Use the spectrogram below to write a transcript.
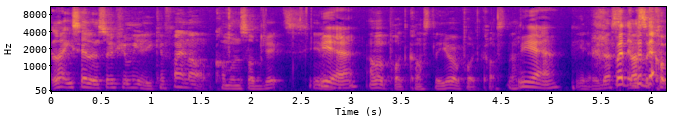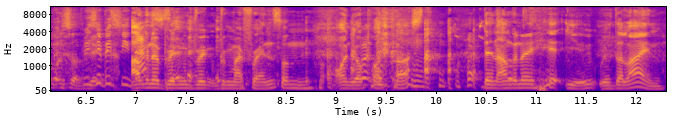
like you said on social media. You can find out common subjects. you know. Yeah. I'm a podcaster. You're a podcaster. Yeah. You know, that's But, that's but a common but- subject. but see, I'm gonna bring bring bring my friends on on your podcast. then I'm gonna hit you with the line.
